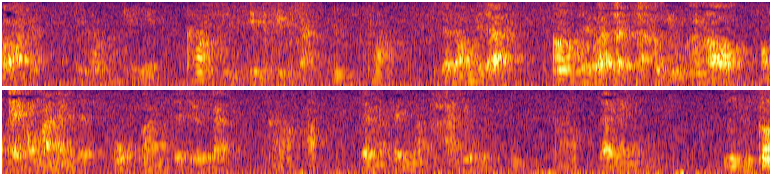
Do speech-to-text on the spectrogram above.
ประมาณที่นี้ที่ที่ไม่ติดกันจะนอน ไม่ได้แต่ว่าถ้าถ้าเขาอยู่ข้างนอกห้องใครห้องมันเนี่ยมันจะโผล่มามันจะเจอกันแต่มันเป็นหลังคาเดียวได้ไหมอย่างนี้ก็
